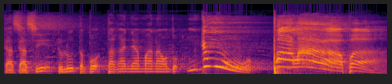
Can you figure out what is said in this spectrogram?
Kasih dulu tepuk tangannya mana untuk Ju Palapa.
